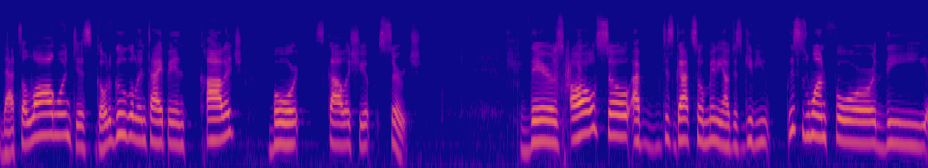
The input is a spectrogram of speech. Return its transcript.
That's a long one. Just go to Google and type in College Board Scholarship Search. There's also, I've just got so many, I'll just give you, this is one for the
